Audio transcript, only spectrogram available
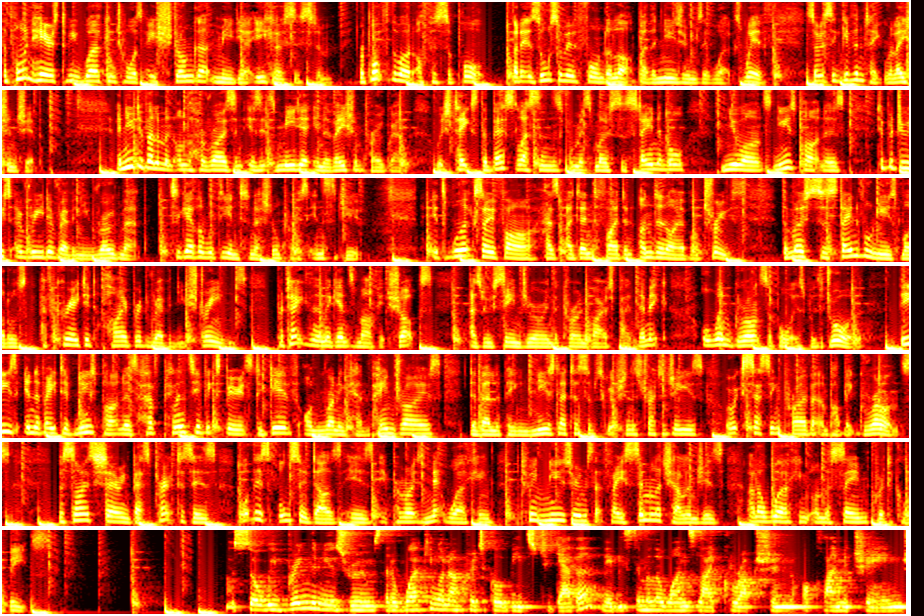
The point here is to be working towards a stronger media ecosystem. Report for the World offers support, but it is also informed a lot by the newsrooms it works with, so it's a give and take relationship. A new development on the horizon is its Media Innovation Programme, which takes the best lessons from its most sustainable, nuanced news partners to produce a reader revenue roadmap, together with the International Press Institute. Its work so far has identified an undeniable truth. The most sustainable news models have created hybrid revenue streams, protecting them against market shocks, as we've seen during the coronavirus pandemic, or when grant support is withdrawn. These innovative news partners have plenty of experience to give on running campaign drives, developing newsletter subscription strategies, or accessing private and public grants. Besides sharing best practices, what this also does is it promotes networking between newsrooms that face similar challenges and are working on the same critical beats. So we bring the newsrooms that are working on our critical beats together, maybe similar ones like corruption or climate change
